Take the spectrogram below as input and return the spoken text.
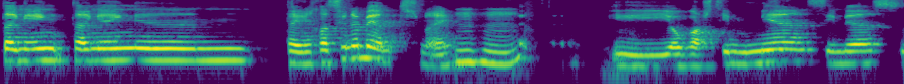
têm, têm, hum, têm relacionamentos, não é? Uhum. E eu gosto imenso, imenso,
